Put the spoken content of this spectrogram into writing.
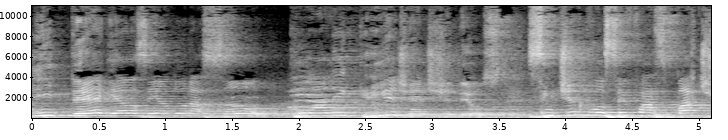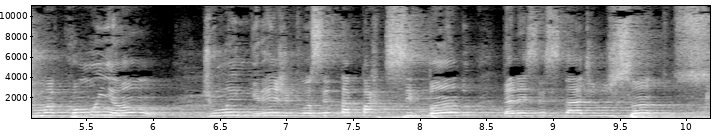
e entregue elas em adoração, com alegria diante de Deus, sentindo que você faz parte de uma comunhão, de uma igreja, que você está participando da necessidade dos santos,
